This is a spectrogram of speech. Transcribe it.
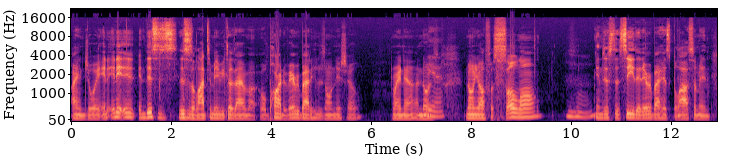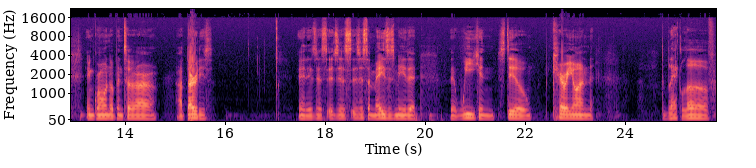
i enjoy and and, it, it, and this is this is a lot to me because i'm a, a part of everybody who's on this show right now. I know yeah. known y'all for so long. And just to see that everybody has blossomed and and grown up into our our 30s and it just it just it just amazes me that that we can still carry on the black love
